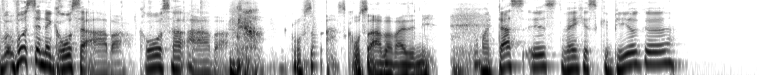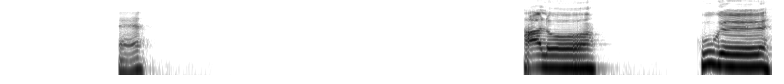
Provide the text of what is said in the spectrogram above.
Wo, wo ist denn der große Aber? Großer Aber. Große, das große Aber weiß ich nicht. Und das ist welches Gebirge? Hä? Hallo? Google?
